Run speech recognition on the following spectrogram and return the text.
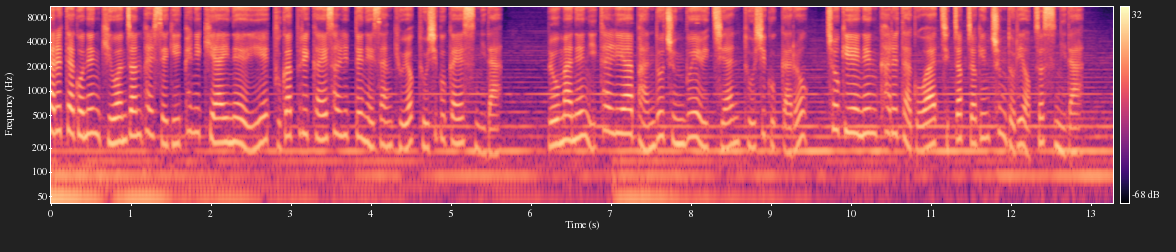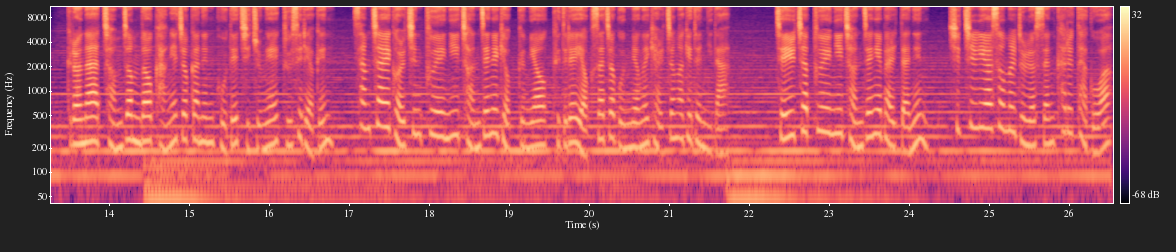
카르타고는 기원전 8세기 페니키아인에 의해 북아프리카에 설립된 해상 교역 도시국가였습니다. 로마는 이탈리아 반도 중부에 위치한 도시국가로 초기에는 카르타고와 직접적인 충돌이 없었습니다. 그러나 점점 더 강해져가는 고대 지중해 두 세력은 3차에 걸친 푸에니 전쟁을 겪으며 그들의 역사적 운명을 결정하게 됩니다. 제1차 푸에니 전쟁의 발단은 시칠리아 섬을 둘러싼 카르타고와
